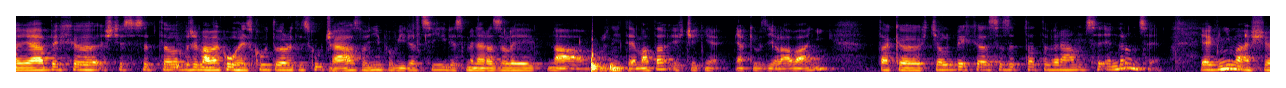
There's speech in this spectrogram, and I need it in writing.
Já bych eh, ještě se zeptal, protože máme takovou hezkou teoretickou část, hodně povídací, kde jsme narazili na různý témata, i včetně nějakého vzdělávání. Tak eh, chtěl bych eh, se zeptat v rámci endronci. Jak vnímáš eh,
